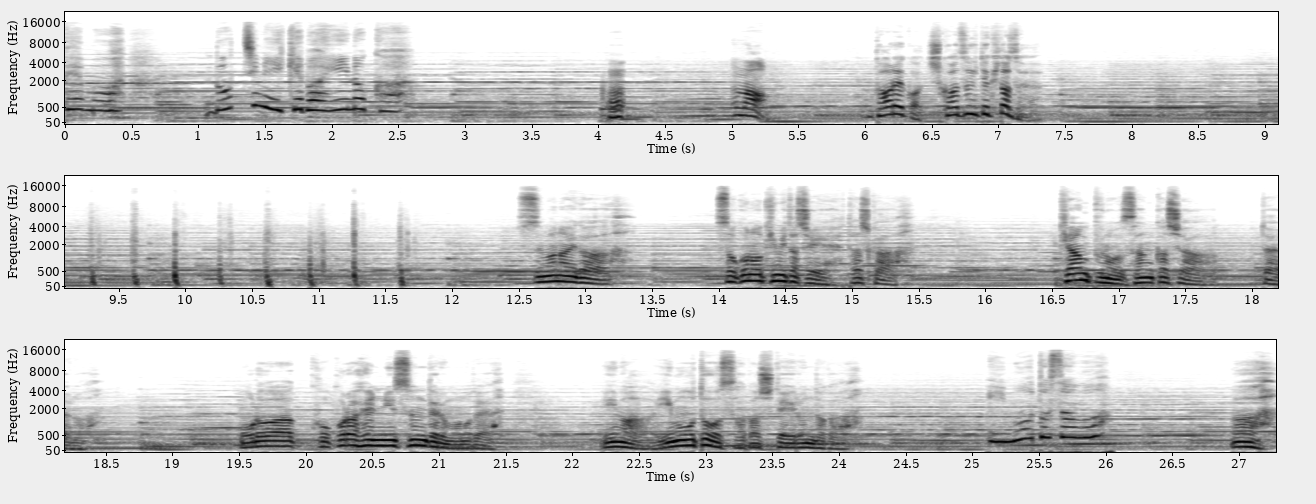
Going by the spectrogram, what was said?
言ってもどっちに行けばいいのか。なあ誰か近づいてきたぜ。すまないがそこの君たち確かキャンプの参加者だよな。俺はここら辺に住んでるもので今妹を探しているんだが妹さんを？あ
